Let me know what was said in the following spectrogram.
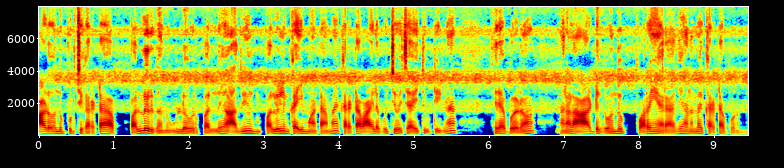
ஆடு வந்து பிடிச்சி கரெக்டாக பல் இருக்குது அந்த உள்ளே ஒரு பல் அதையும் பல்லுலையும் கை மாட்டாமல் கரெக்டாக வாயில் பிடிச்சி வச்சு அழுத்தி விட்டிங்கன்னா சரியாக போயிடும். அதனால் ஆட்டுக்கு வந்து புறையும் ஏறாது. அந்த மாதிரி கரெக்டாக போடுங்க.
